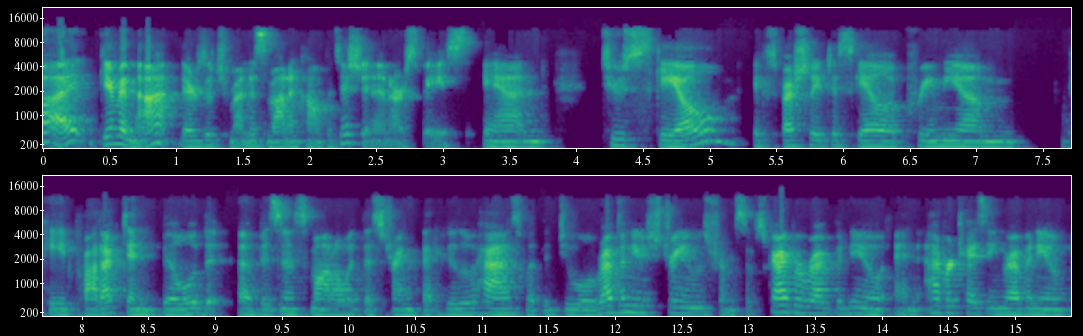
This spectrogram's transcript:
But given that, there's a tremendous amount of competition in our space. And to scale, especially to scale a premium paid product and build a business model with the strength that Hulu has with the dual revenue streams from subscriber revenue and advertising revenue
